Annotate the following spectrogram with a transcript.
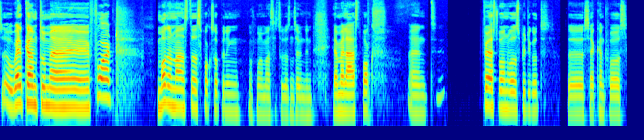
So welcome to my fourth Modern Masters box opening of Modern Masters 2017. Yeah, my last box and first one was pretty good. The second was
